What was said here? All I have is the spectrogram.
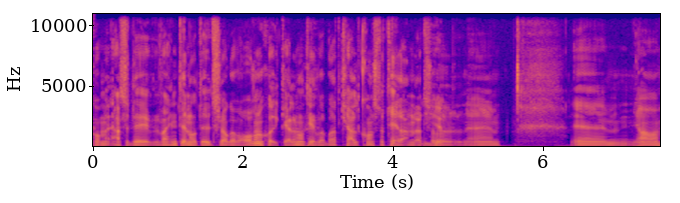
kommer, alltså det var inte något utslag av avundsjuka eller något, det var bara ett kallt konstaterande. Så, eh, eh, ja,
